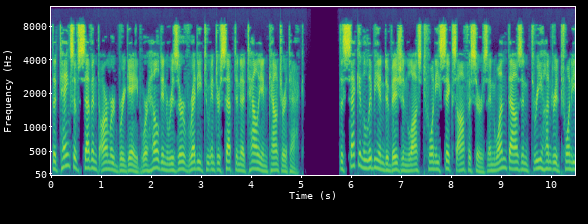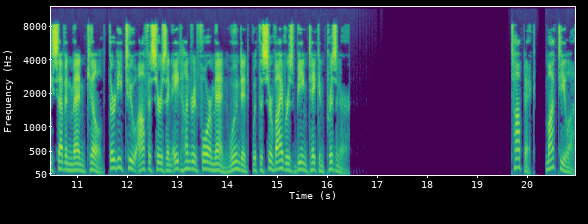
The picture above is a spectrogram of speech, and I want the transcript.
The tanks of 7th Armoured Brigade were held in reserve ready to intercept an Italian counterattack. The 2nd Libyan Division lost 26 officers and 1,327 men killed, 32 officers and 804 men wounded, with the survivors being taken prisoner. Maktila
